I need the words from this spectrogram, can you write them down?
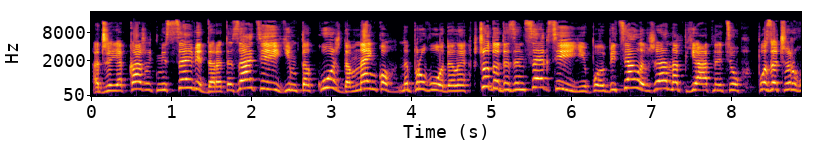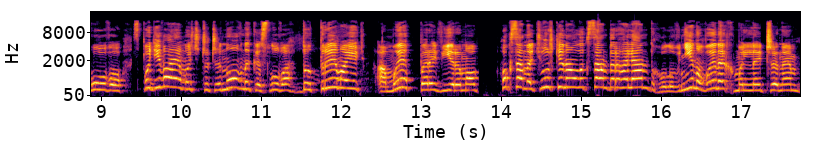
адже як кажуть місцеві, дератизації їм також давненько не проводили. Щодо дезінсекції, її пообіцяли вже на п'ятницю позачергово. Сподіваємось, що чиновники слова дотримають, а ми перевіримо. Оксана Чушкіна, Олександр Галянт. Головні новини Хмельниччини.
